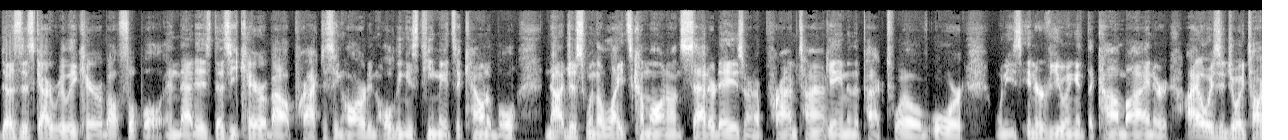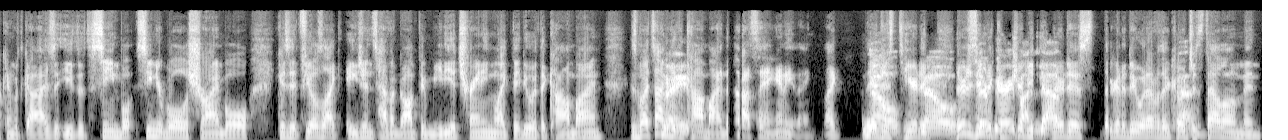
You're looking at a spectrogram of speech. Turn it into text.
does this guy really care about football? And that is, does he care about practicing hard and holding his teammates accountable, not just when the lights come on on Saturdays or in a primetime game in the Pac 12 or when he's interviewing at the combine? Or I always enjoy talking with guys at either the Senior Bowl, Shrine Bowl, because it feels like agents haven't gone through media training like they do at the combine. Because by the time right. you get the combine, they're not saying anything. Like they're no, just here to no, they're just here to contribute. They're just they're going to do whatever their coaches yeah. tell them, and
